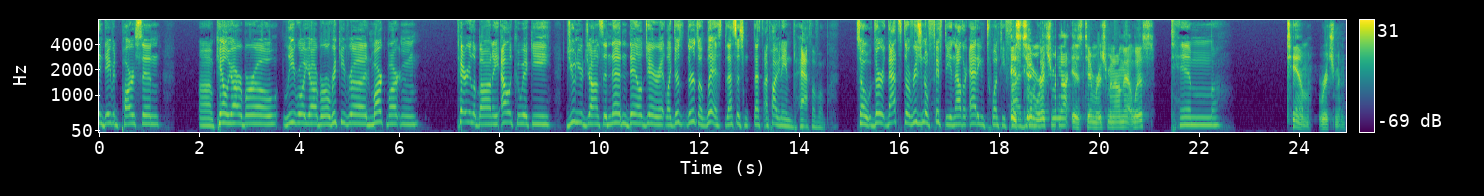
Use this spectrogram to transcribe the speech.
and David Parson, um, Cale Yarborough, LeeRoy Yarbrough, Ricky Rudd, Mark Martin, Terry Labonte, Alan Kulwicki, Junior Johnson, Ned and Dale Jarrett. Like there's there's a list. That's just that's I probably named half of them. So they're that's the original fifty, and now they're adding twenty five. Is Tim more. Richmond not, is Tim Richmond on that list? Tim. Tim Richmond.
